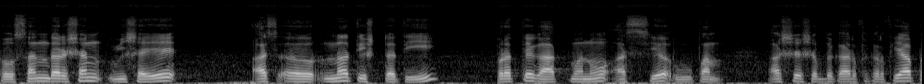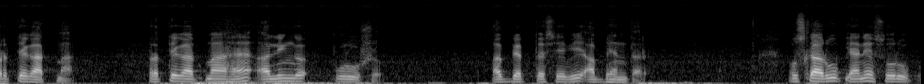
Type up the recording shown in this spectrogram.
तो संदर्शन विषय न तिष्ठति प्रत्यगात्मनो अस्य रूपम। अस्य शब्द का अर्थ कर दिया प्रत्यगात्मा। प्रत्यगात्मा है अलिंग पुरुष। अव्यक्त से भी अभ्यंतर। उसका रूप यानी स्वरूप।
